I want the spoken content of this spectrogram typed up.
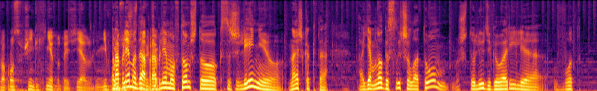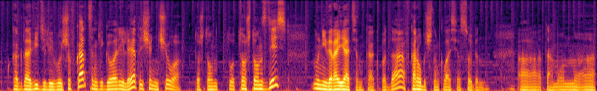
вопросов вообще никаких нету, то есть я коем Проблема, случае да, не хочу- проблема в том, что, к сожалению, знаешь, как-то я много слышал о том, что люди говорили, вот когда видели его еще в картинге, говорили, это еще ничего. То, что он, то, то, что он здесь, ну, невероятен, как бы, да, в коробочном классе особенно. А, там он, а,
